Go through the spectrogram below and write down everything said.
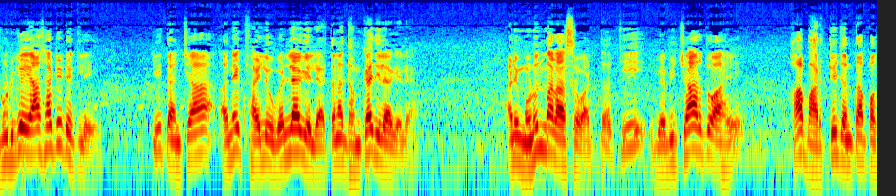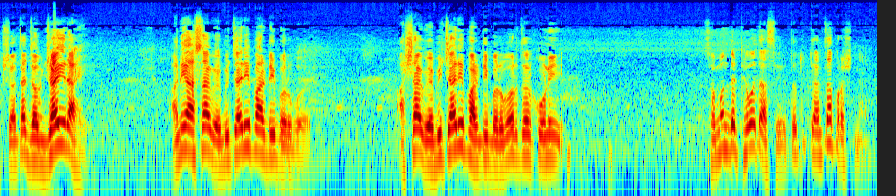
गुडगे यासाठी टेकले की त्यांच्या अनेक फायली उघडल्या गेल्या त्यांना धमक्या दिल्या गेल्या. आणि म्हणून मला असं वाटतं की व्यभिचार जो आहे हा भारतीय जनता पक्षाचा जगजाहीर आहे. आणि असा व्यभिचारी पार्टीबरोबर अशा व्यभिचारी पार्टीबरोबर जर कोणी संबंध ठेवत असेल तर तो त्यांचा प्रश्न आहे.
